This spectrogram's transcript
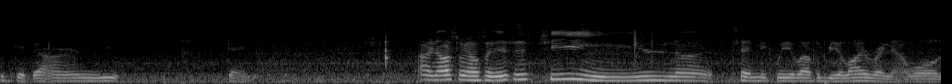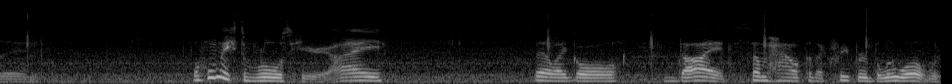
Let's get that iron mute. Dang. I know somebody else say this is cheating. You're not technically allowed to be alive right now. Well then. Well who makes the rules here? I said like go died somehow because a creeper blew up with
